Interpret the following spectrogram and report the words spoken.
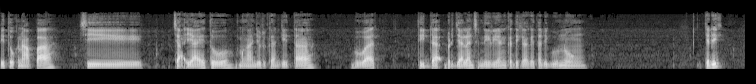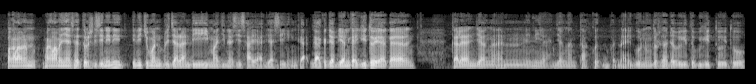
itu kenapa si Cak Ya itu menganjurkan kita buat tidak berjalan sendirian ketika kita di gunung. Jadi pengalaman pengalaman yang saya tulis di sini ini ini cuman berjalan di imajinasi saya aja sih, nggak nggak kejadian kayak gitu ya. Kalian kalian jangan ini ya jangan takut buat naik gunung terus ada begitu begitu itu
